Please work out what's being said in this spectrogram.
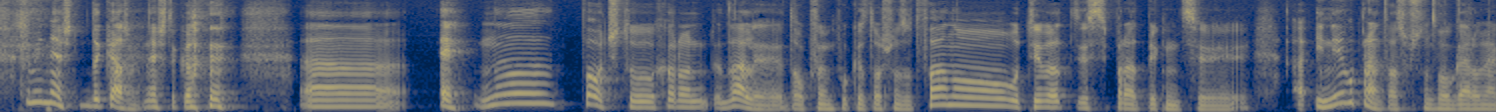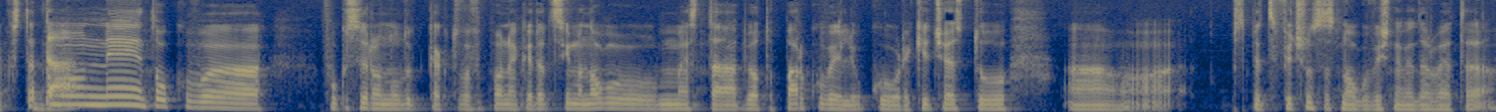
Ами нещо, да кажем, нещо такова. А, е, на повечето хора едва ли толкова им пука точно за това, но отиват и си правят пикници. А, и ние го правим това всъщност в България до някаква степен, Да. но не е толкова фокусирано, както в Япония, където си има много места, било то паркове или около реки често, а, специфично с много вишневи дървета.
